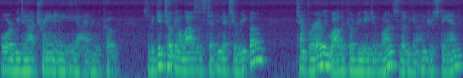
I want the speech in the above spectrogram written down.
or we do not train any AI on your code. So the Git token allows us to index your repo temporarily while the code review agent runs so that we can understand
